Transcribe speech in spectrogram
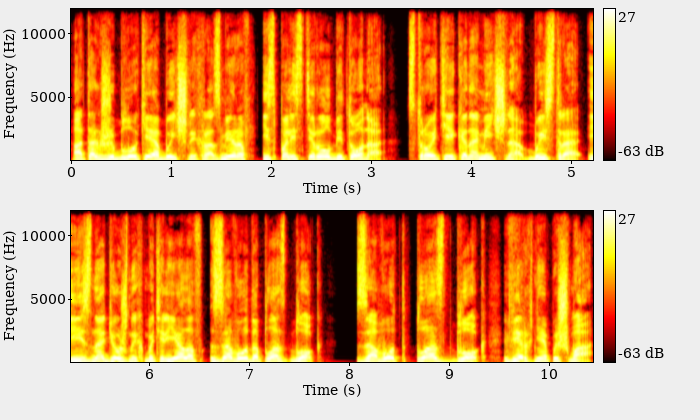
а также блоки обычных размеров из полистирол-бетона. Стройте экономично, быстро и из надежных материалов завода «Пластблок». Завод «Пластблок», Верхняя Пышма,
